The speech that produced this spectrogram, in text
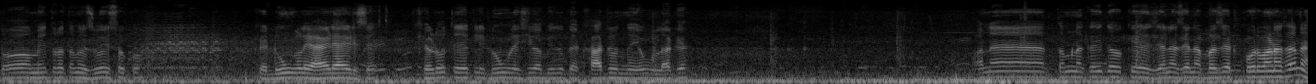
તો મિત્રો તમે જોઈ શકો. કે ડુંગળી હાઈડ હાઈડ છે. ખેડૂતે એકલી ડુંગળી સિવાય બીજું કંઈ ખાધું જ નહીં એવું લાગે. અને તમને કહી દઉં કે જેના જેના બજેટ ખોરવાના થાય ને,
